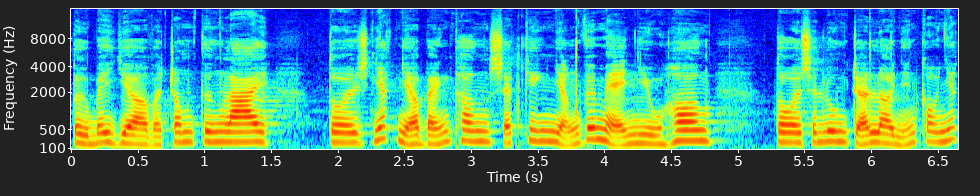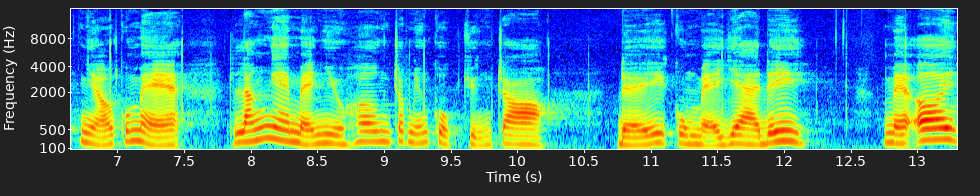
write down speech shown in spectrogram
từ bây giờ và trong tương lai. Tôi nhắc nhở bản thân sẽ kiên nhẫn với mẹ nhiều hơn tôi sẽ luôn trả lời những câu nhắc nhở của mẹ lắng nghe mẹ nhiều hơn trong những cuộc chuyện trò. Để cùng mẹ già đi. Mẹ ơi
